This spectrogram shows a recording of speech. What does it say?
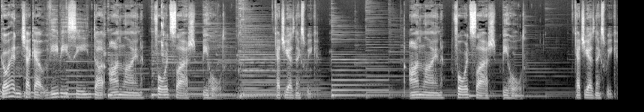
go ahead and check out vbc.online forward slash behold. Catch you guys next week. Online forward slash behold. Catch you guys next week.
